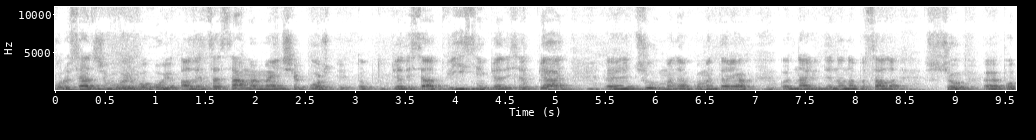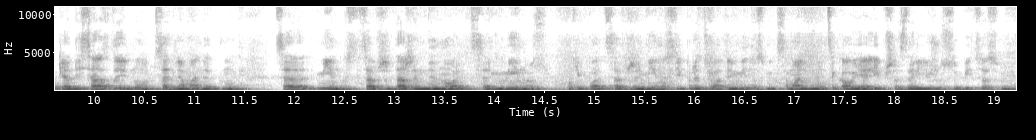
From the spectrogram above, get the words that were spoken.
поросят з живою вагою, але це саме менше коштує. Тобто 58, 55. Е, чув мене в коментарях, одна людина написала, що е, по 50 здають. Ну, це для мене ну, це мінус. Це вже навіть не ноль, це мінус. Типа це вже мінус, і працювати в мінус максимально не цікаво. Я ліпше заріжу собі цю свиню,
